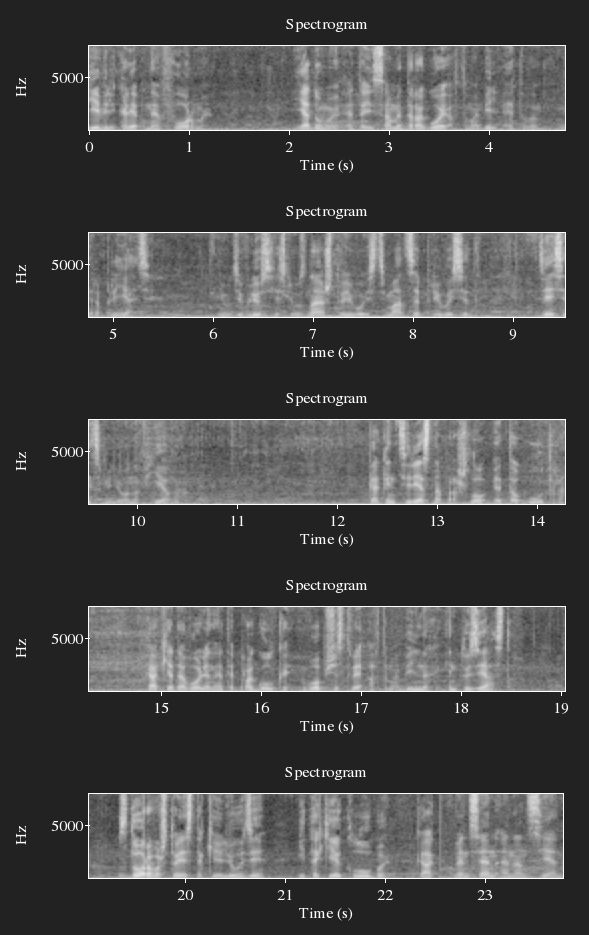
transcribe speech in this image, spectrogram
Какие великолепные формы. Я думаю, это и самый дорогой автомобиль этого мероприятия. Не удивлюсь, если узнаю, что его эстимация превысит 10 миллионов евро. Как интересно прошло это утро. Как я доволен этой прогулкой в обществе автомобильных энтузиастов. Здорово, что есть такие люди и такие клубы, как and Ancien,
